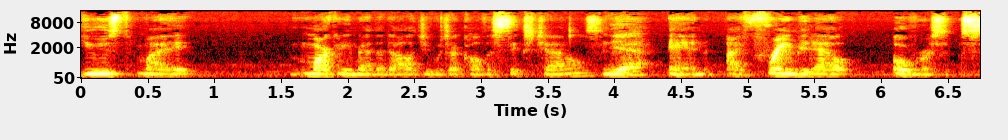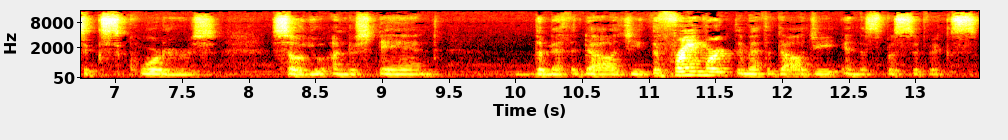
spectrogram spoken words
used my marketing methodology, which I call the six channels, Yeah. and I framed it out over six quarters so you understand the methodology, the framework, the methodology, and the specifics.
